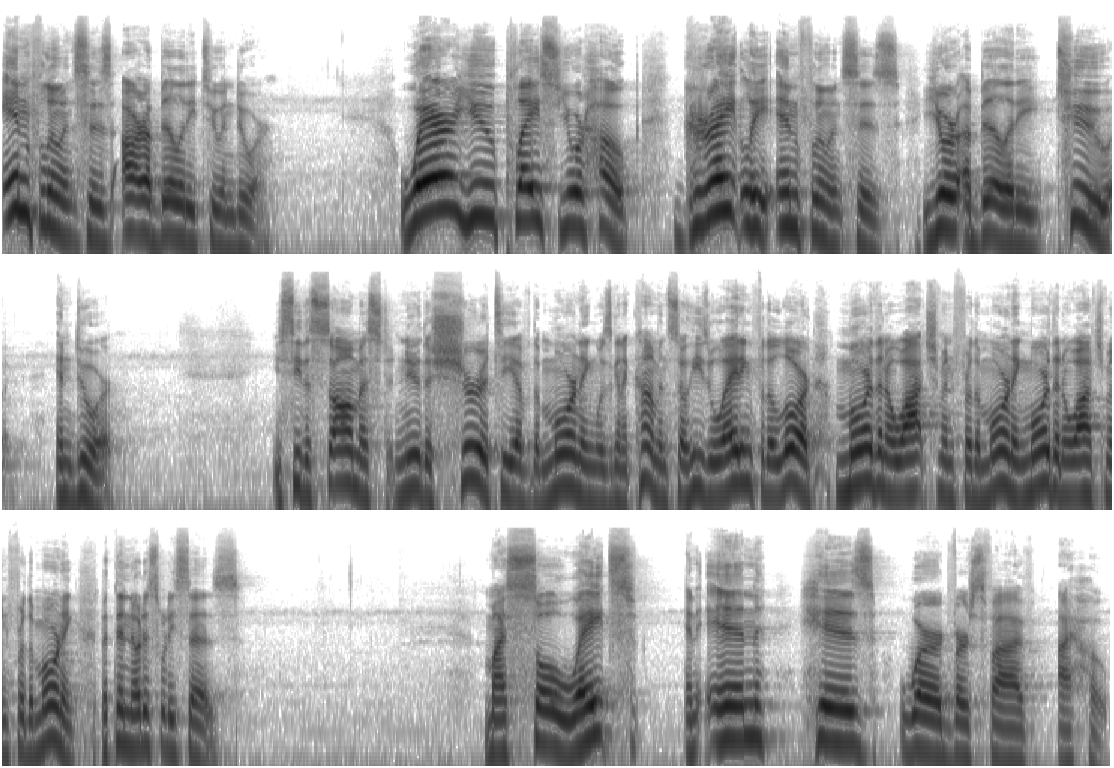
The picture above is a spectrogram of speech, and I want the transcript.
influences our ability to endure. Where you place your hope greatly influences your ability to endure. You see, the psalmist knew the surety of the morning was going to come, and so he's waiting for the Lord more than a watchman for the morning, more than a watchman for the morning. But then notice what he says My soul waits, and in his word, verse 5, I hope.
